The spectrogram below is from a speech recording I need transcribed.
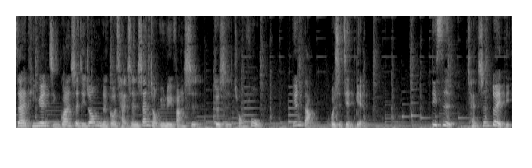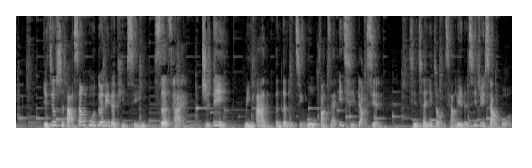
在庭园景观设计中，能够产生三种韵律方式，就是重复、颠倒或是渐变。第四，产生对比，也就是把相互对立的体型、色彩、质地、明暗等等的景物放在一起表现，形成一种强烈的戏剧效果，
